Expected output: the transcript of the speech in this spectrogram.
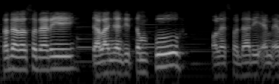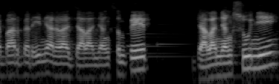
Saudara-saudari, jalan yang ditempuh oleh saudari M.E. Barber ini adalah jalan yang sempit, jalan yang sunyi.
